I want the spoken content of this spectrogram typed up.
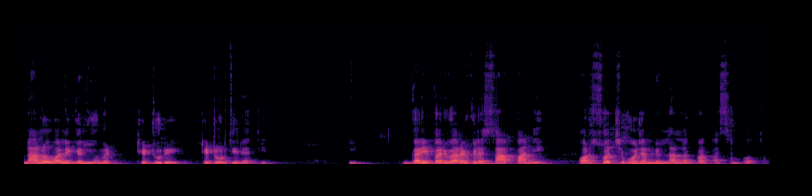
नालों वाली गलियों में ठिठुरी, ठिठुरती रहती थी। गरीब परिवारों के लिए साफ़ पानी और स्वच्छ भोजन मिलना लगभग असंभव था।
